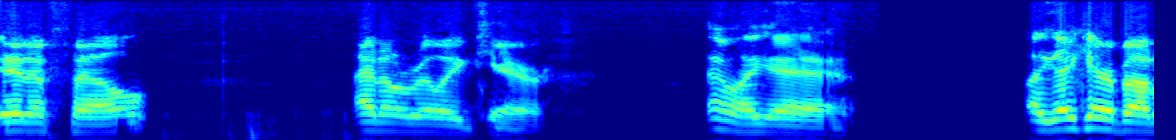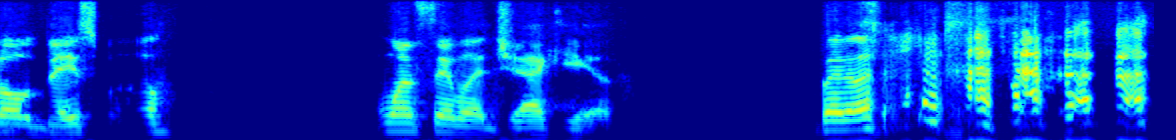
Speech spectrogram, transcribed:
NFL, I don't really care. I'm like, yeah. Like I care about old baseball once they let Jackie in. But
